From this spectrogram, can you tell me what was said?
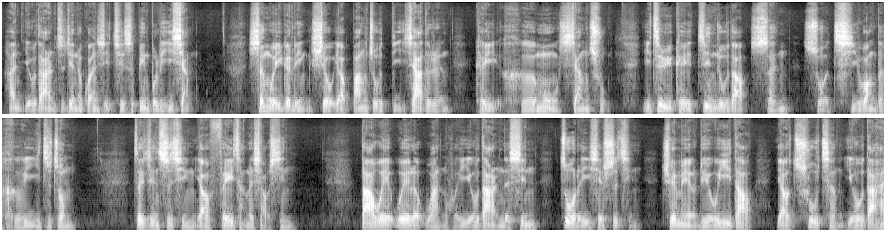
和犹大人之间的关系其实并不理想。身为一个领袖，要帮助底下的人可以和睦相处，以至于可以进入到神所期望的合一之中。这件事情要非常的小心。大卫为了挽回犹大人的心，做了一些事情，却没有留意到。要促成犹大和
